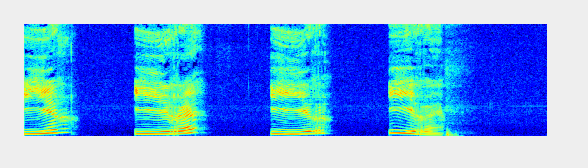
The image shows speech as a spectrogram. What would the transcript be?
ir, ire, ir, ire.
